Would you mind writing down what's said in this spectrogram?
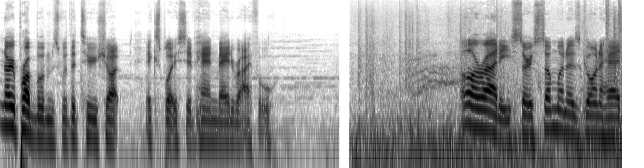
no problems with the two-shot explosive handmade rifle. Alrighty, so someone has gone ahead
